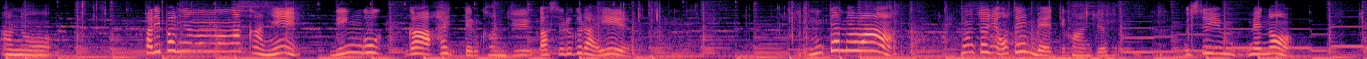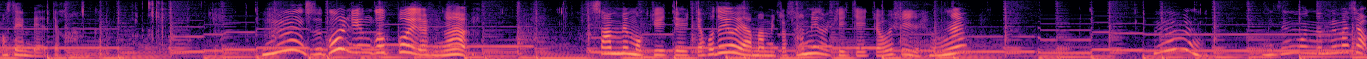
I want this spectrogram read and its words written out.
あのパリパリの中にりんごが入ってる感じがするぐらい見た目は本当におせんべいって感じ。です薄いめのおせんべいって感じ。うんすごいりんごっぽいですね。酸味も効いていて程よい甘みと酸味が効いていて美味しいですよね。うん。水も飲みましょう。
